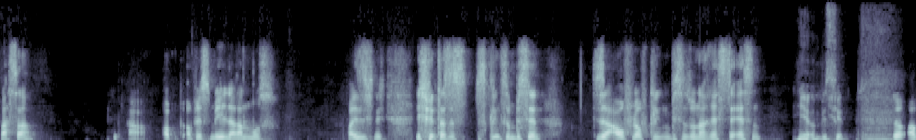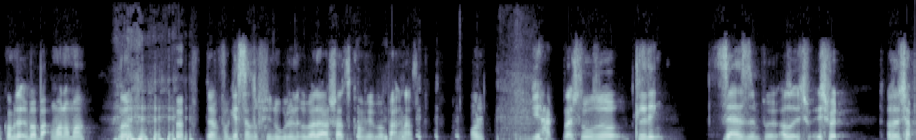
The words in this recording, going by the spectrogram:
Wasser. Ja, ob, ob jetzt Mehl daran muss, weiß ich nicht. Ich finde, das ist, das klingt so ein bisschen, dieser Auflauf klingt ein bisschen so nach Reste essen. Ja, ein bisschen. So, oh, komm, da überbacken wir nochmal. Ne? da war gestern so viel Nudeln über da, Schatz. Komm, wir überbacken das. Und die Hackfleischsoße klingt sehr simpel. Also ich, ich würde, also ich habe,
